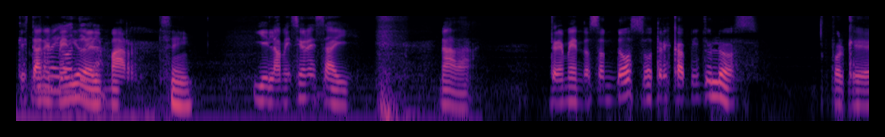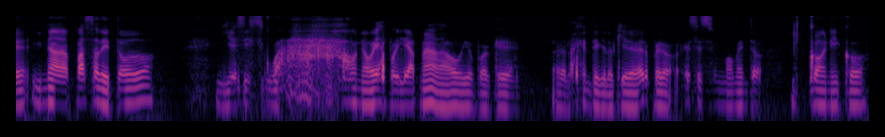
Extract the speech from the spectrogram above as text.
que están en re medio del mar. Sí. Y la misión es ahí. Nada. Tremendo. Son dos o tres capítulos. Porque, y nada, pasa de todo. Y decís, wow, no voy a spoilear nada, obvio, porque para la gente que lo quiere ver, pero ese es un momento icónico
